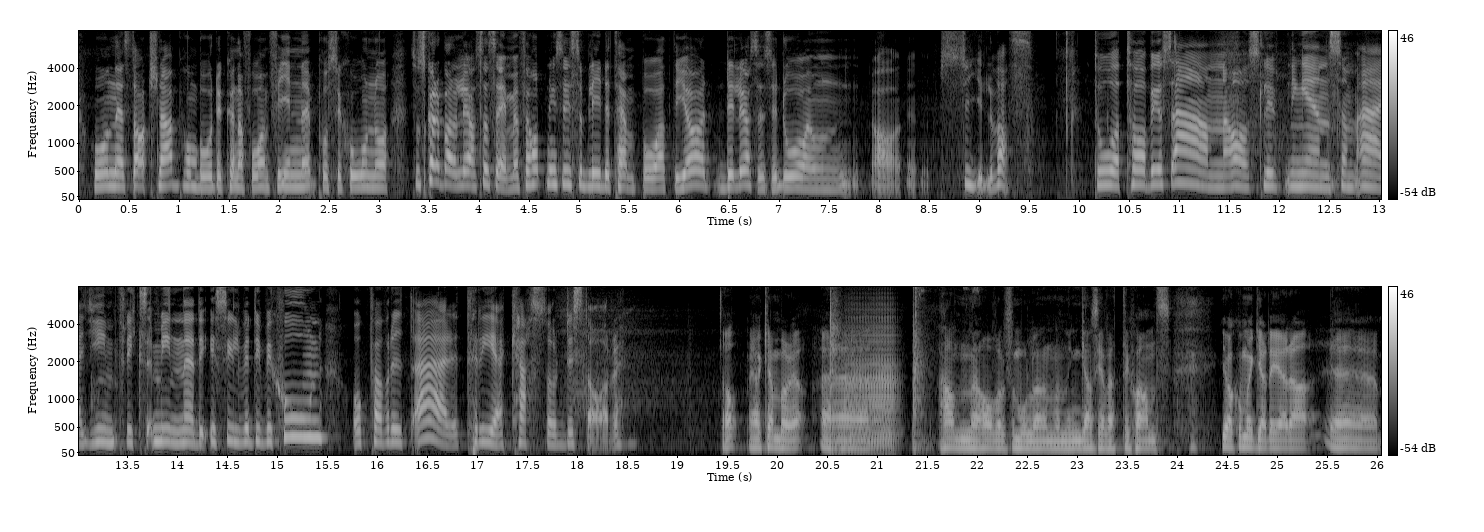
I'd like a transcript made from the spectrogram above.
Hon är startsnabb, hon borde kunna få en fin position och så ska det bara lösa sig. Men förhoppningsvis så blir det tempo och att det, gör, det löser sig då är hon ja, sylvass. Då tar vi oss an avslutningen som är Jim Fricks minne. Det är silverdivision och favorit är tre kassor de Star. Ja, jag kan börja. Eh, han har väl förmodligen en ganska vettig chans. Jag kommer gardera eh,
